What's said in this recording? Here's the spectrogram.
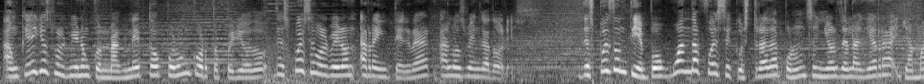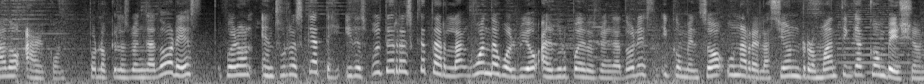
Aunque ellos volvieron con Magneto por un corto periodo, después se volvieron a reintegrar a los Vengadores. Después de un tiempo, Wanda fue secuestrada por un señor de la guerra llamado Argon, por lo que los Vengadores fueron en su rescate y después de rescatarla, Wanda volvió al grupo de los Vengadores y comenzó una relación romántica con Vision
